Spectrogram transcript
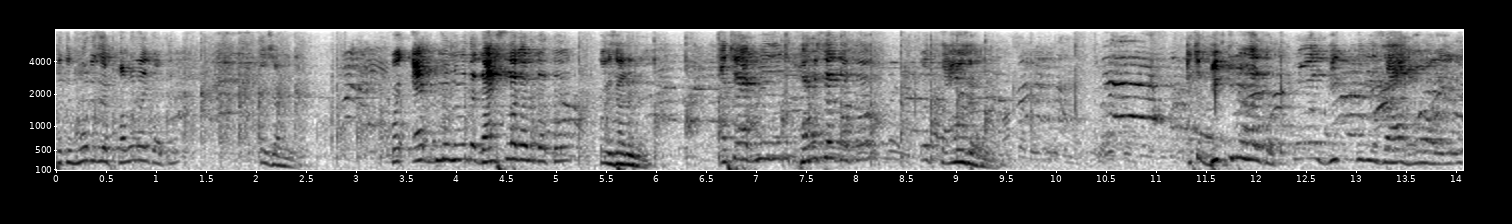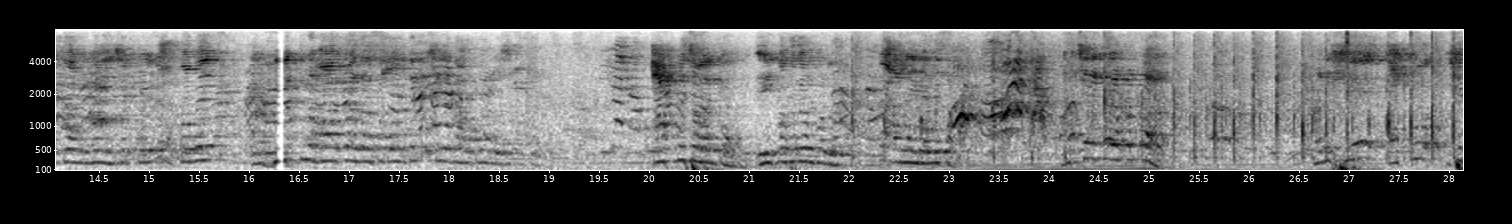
প্রতি মরিচের ফলন হয় কত? তাই জানি না। এক বিঘা জমিতে গাছ লাগান কত? কই জানি না। আচ্ছা এক বিঘা জমিতে খরচ হয় কত? তাও জানি না। আচ্ছা বিক্রি হয় কত? বিক্রি যা হয়, এটা তো আমরা হিসাব করি না। তবে বিক্রি হওয়ার পর যা চালান করে আপনি চালান করেন এই কথা যখন বললাম। আল্লাহ ব্যাপারটা? মানে সে এত সে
